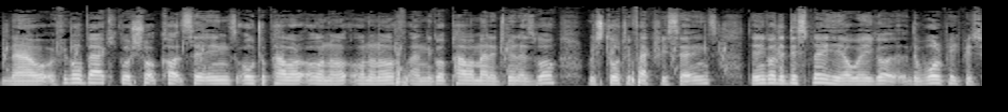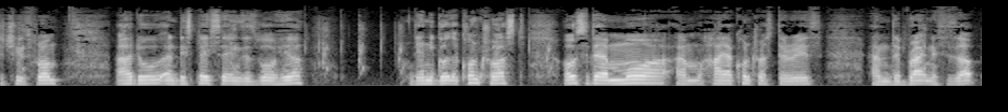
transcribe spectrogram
Now, if you go back, you got shortcut settings, auto power on, on and off, and you got power management as well, restore to factory settings. Then you got the display here where you got the wallpapers to choose from, audio and display settings as well here. Then you got the contrast. Also, the more um, higher contrast there is, and the brightness is up,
